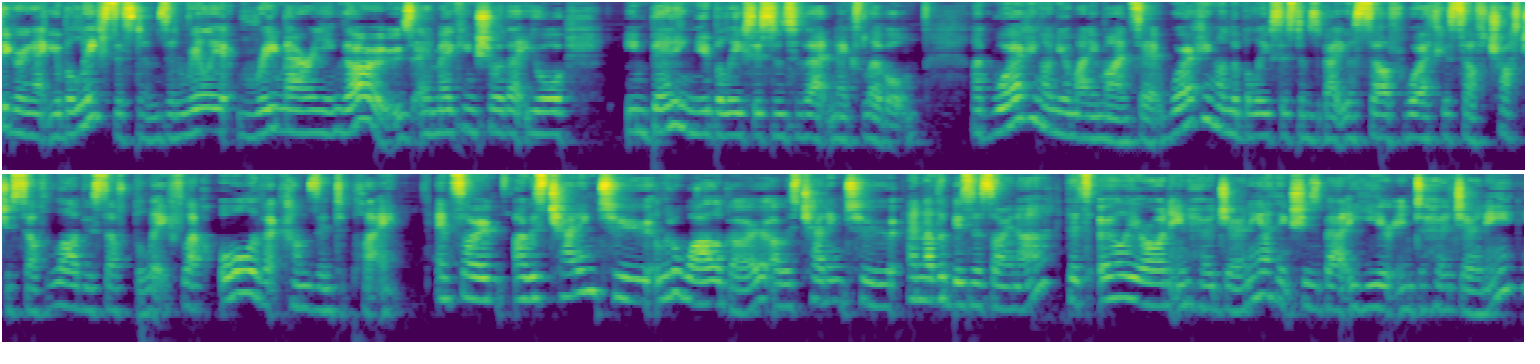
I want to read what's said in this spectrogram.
figuring out your belief systems and really remarrying those and making sure that you're embedding new belief systems to that next level. Like working on your money mindset, working on the belief systems about your self worth, your self trust, your self love, your self belief, like all of it comes into play. And so I was chatting to, a little while ago, I was chatting to another business owner that's earlier on in her journey. I think she's about a year into her journey.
